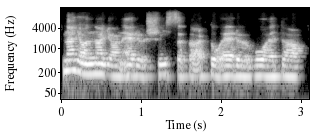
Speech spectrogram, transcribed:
Nagyon-nagyon erős visszatartó erő volt a,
